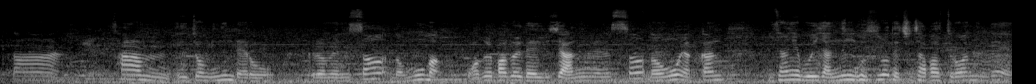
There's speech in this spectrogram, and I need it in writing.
일단 사람이 좀 있는 대로 그러면서 너무 막 와글와글 대지 않으면서 너무 약간 이상해 보이지 않는 곳으로 대충 잡아서 들어왔는데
